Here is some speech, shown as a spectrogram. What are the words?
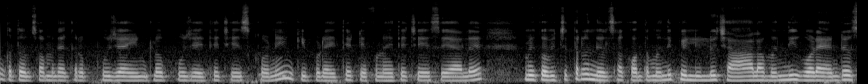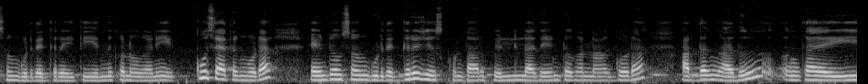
ఇంకా తులసమ్మ దగ్గర పూజ ఇంట్లో పూజ అయితే చేసుకొని ఇంక ఇప్పుడైతే టిఫిన్ అయితే చేసేయాలి. మీకు విచిత్రం తెలుసా? కొంతమంది పెళ్ళిళ్ళు చాలామంది కూడా వెంకటేశ్వరం గుడి దగ్గర అయితే ఎందుకనో కానీ ఎక్కువ శాతం కూడా వెంకటేశ్వరం గుడి దగ్గరే చేసుకుంటారు పెళ్ళిళ్ళు. అదేంటో కానీ నాకు కూడా అర్థం కాదు. ఇంకా ఈ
